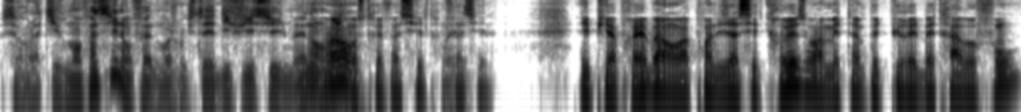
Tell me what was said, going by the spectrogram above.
C'est relativement facile en fait. Moi, je crois que c'était difficile, mais non. Non, non, c'est- c'est très facile, très Oui. facile. Et puis après, ben, on va prendre des assiettes creuses, on va mettre un peu de purée de betterave au fond.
